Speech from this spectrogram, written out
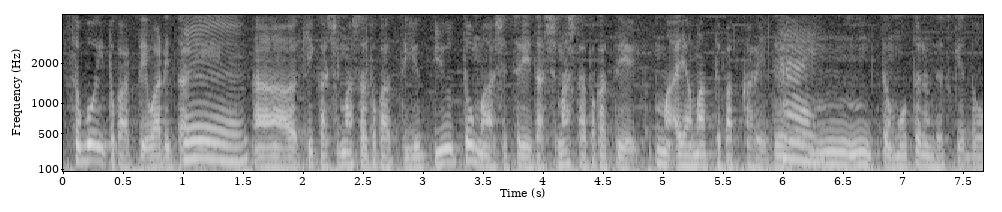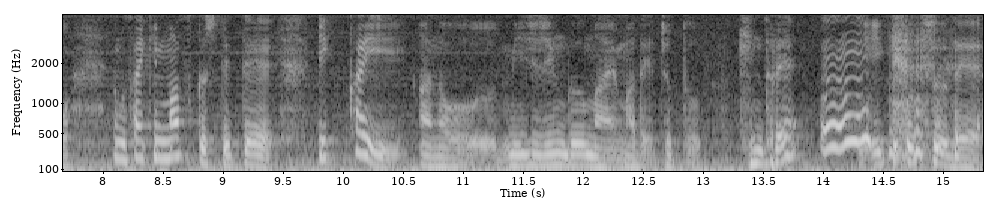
すごいとかって言われたり、うん、あ帰化しましたとかって言うと、まあ、失礼いたしましたとかって、まあ、謝ってばっかりで、はい、うんうんって思ってるんですけどでも最近マスクしてて一回あの明治神宮前までちょっと筋トレ？に行く途中で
